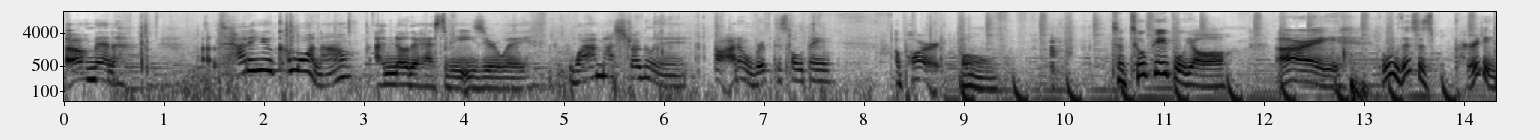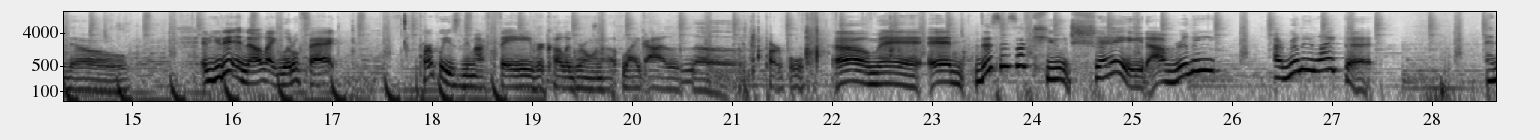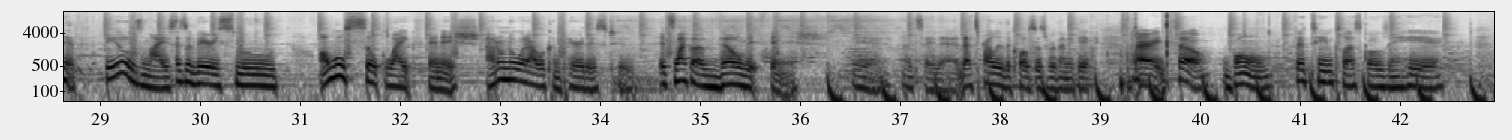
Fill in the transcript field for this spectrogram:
Oh man, uh, how do you, come on now. I know there has to be an easier way. Why am I struggling? Oh, I don't rip this whole thing apart. Boom. To took two people, y'all. All right. Ooh, this is pretty though. If you didn't know, like little fact, purple used to be my favorite color growing up. Like I loved purple. Oh man, and this is a cute shade. I really, I really like that. And it feels nice. It's a very smooth, almost silk-like finish. I don't know what I would compare this to. It's like a velvet finish. Yeah, I'd say that. That's probably the closest we're gonna get. All right, so boom, 15 plus goes in here.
